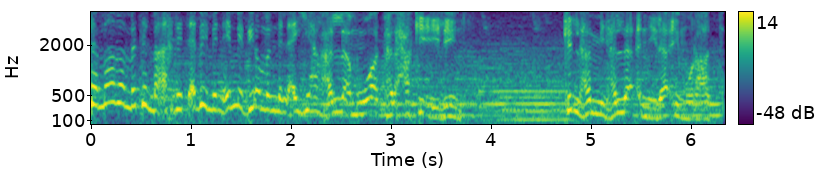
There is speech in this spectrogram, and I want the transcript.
تماما مثل ما أخذت أبي من أمي بيوم من الأيام. هلأ مو وقت هالحكي إيلين. كل همي هلأ إني لاقي مراد.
